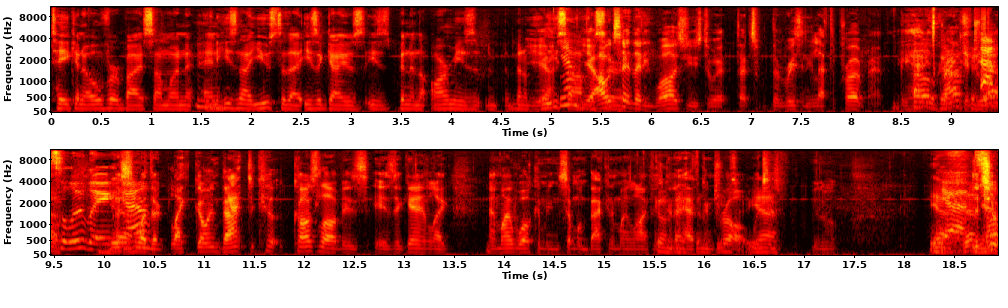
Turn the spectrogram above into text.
taken over by someone, Mm-hmm. and he's not used to that. He's a guy who's he's been in the army. He's been a Yeah. police yeah, officer. I would say that he was used to it. That's the reason he left the program. He had Oh, his gotcha, yeah. Absolutely. This yeah. is what they're like going back to Ko- Kozlov is is again like, am I welcoming someone back into my life who's Going going to have to control? abuser, Which yeah. is you know Yeah, the that's two,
